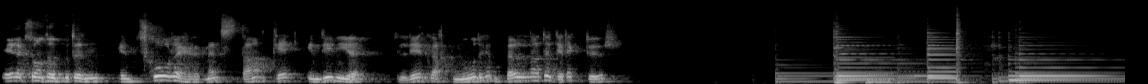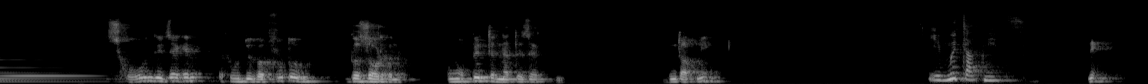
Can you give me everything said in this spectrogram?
Eigenlijk zou het moeten in het schoolreglement staan, kijk, indien je de leerkracht nodig hebt, bel naar de directeur. Scholen die zeggen, je moet foto bezorgen om op internet te zetten. Doe dat niet. Je moet dat niet. Nee.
